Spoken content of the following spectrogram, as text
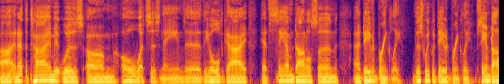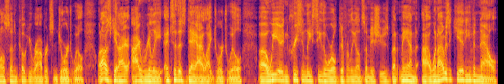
uh, and at the time, it was um, oh, what's his name? The the old guy had Sam Donaldson, uh, David Brinkley. This week with David Brinkley, Sam Donaldson, and Cokie Roberts and George Will. When I was a kid, I, I really, and to this day, I like George Will. Uh, we increasingly see the world differently on some issues, but man, uh, when I was a kid, even now,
